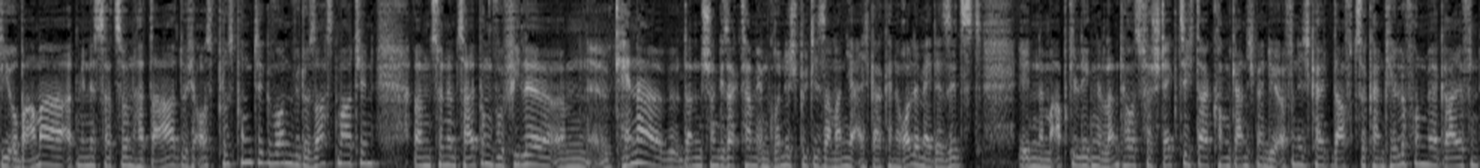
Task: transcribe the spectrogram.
die Obama-Administration hat da durchaus Pluspunkte gewonnen, wie du sagst, Martin, ähm, zu einem Zeitpunkt, wo viele ähm, Dann schon gesagt haben, im Grunde spielt dieser Mann ja eigentlich gar keine Rolle mehr. Der sitzt in einem abgelegenen Landhaus, versteckt sich da, kommt gar nicht mehr in die Öffentlichkeit, darf zu keinem Telefon mehr greifen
